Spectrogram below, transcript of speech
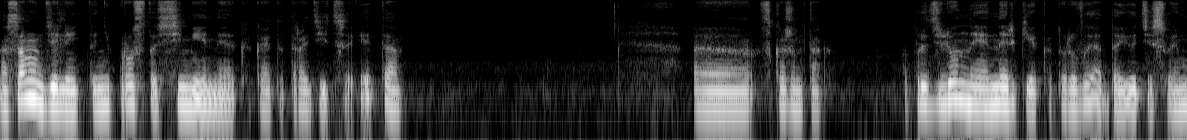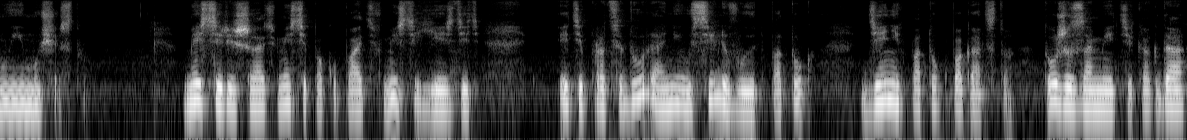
На самом деле это не просто семейная какая-то традиция, это э, скажем так, определенная энергия, которую вы отдаете своему имуществу. Вместе решать, вместе покупать, вместе ездить. эти процедуры, они усиливают поток денег, поток богатства. Тоже заметьте, когда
